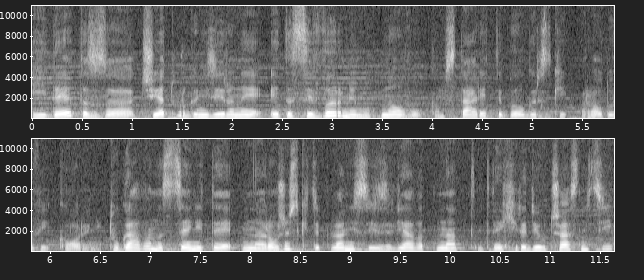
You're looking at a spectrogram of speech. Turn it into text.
И идеята за чието организиране е да се върнем отново към старите български родови корени. Тогава на сцените на Роженските поляни се изявяват над 2000 участници,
